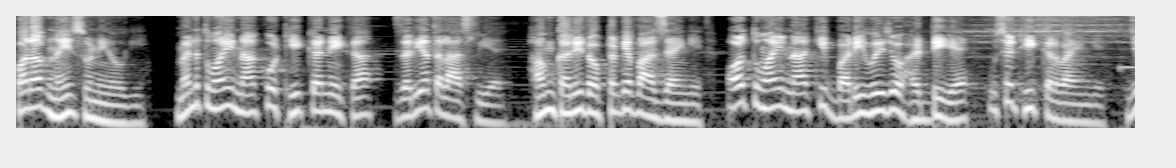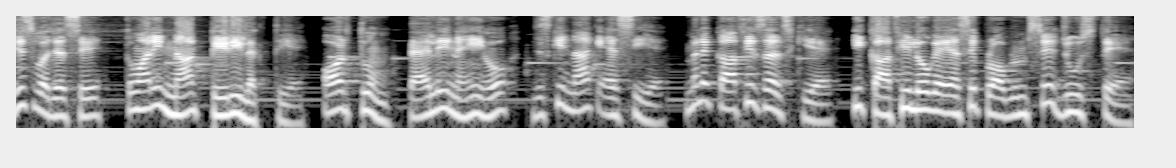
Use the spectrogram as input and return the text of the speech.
पर अब नहीं सुनी होगी। मैंने तुम्हारी नाक को ठीक करने का ज़रिया तलाश लिया है। हम कल ही डॉक्टर के पास जाएँगे और तुम्हारी नाक की बड़ी हुई जो हड्डी है उसे ठीक करवाएँगे जिस वजह से तुम्हारी नाक टेढ़ी लगती है। और तुम पहले नहीं हो जिसकी नाक ऐसी है। मैंने काफ़ी सर्च किया है कि काफ़ी लोग ऐसे प्रॉब्लम से जूझते हैं।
